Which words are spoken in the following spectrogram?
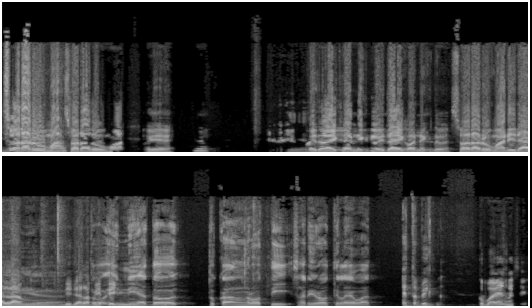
Suara rumah, suara rumah. Oh, Iya. Iya. Oh, itu ikonik tuh, itu ikonik tuh. Suara rumah di dalam Iya. di dalam atau meeting. ini atau tukang roti, sari roti lewat. Eh tapi kebayang gak sih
